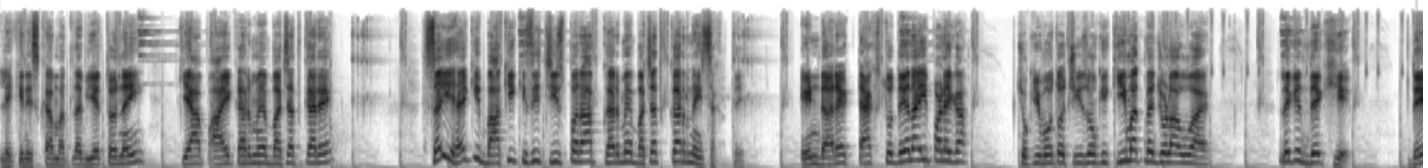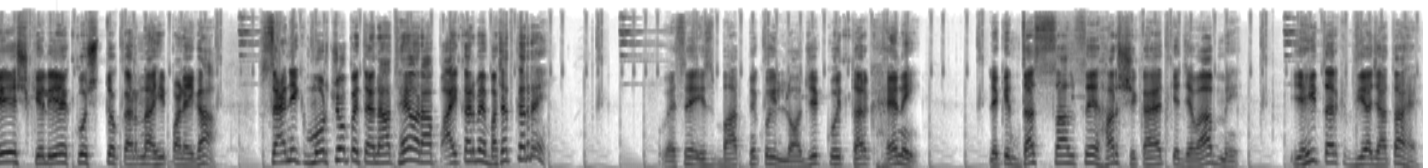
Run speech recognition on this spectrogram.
लेकिन इसका मतलब ये तो नहीं कि आप आयकर में बचत करें। सही है कि बाकी किसी चीज़ पर आप कर में बचत कर नहीं सकते। इनडायरेक्ट टैक्स तो देना ही पड़ेगा, क्योंकि वो तो चीज़ों की कीमत में जुड़ा हुआ है। लेकिन देखिए, देश के लिए कुछ तो करना ही पड़ेगा। सैनिक मोर्चों पे तैनात हैं और आप आयकर में बचत कर रहे हैं। वैसे इस बात में कोई लॉजिक कोई तर्क है नहीं। लेकिन 10 साल से हर शिकायत के जवाब में यही तर्क दिया जाता है।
